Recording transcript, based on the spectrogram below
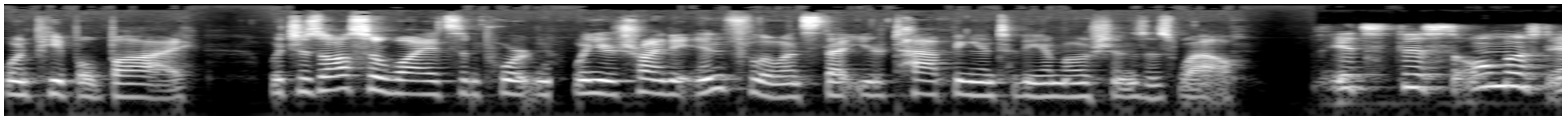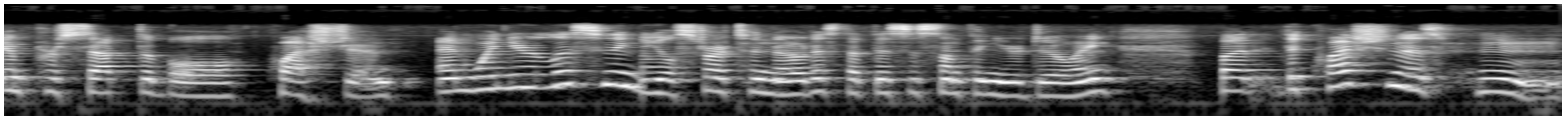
when people buy, which is also why it's important when you're trying to influence that you're tapping into the emotions as well. It's this almost imperceptible question. And when you're listening, you'll start to notice that this is something you're doing but the question is, hmm.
